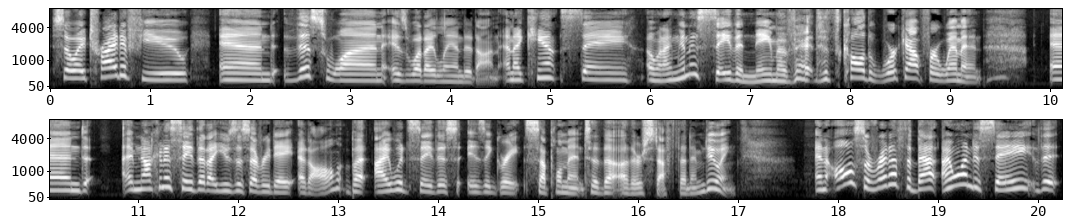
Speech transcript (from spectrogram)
so I tried a few, and this one is what I landed on, and I can't say. Oh, and I'm going to say the name of it. It's called Workout for Women, and. I'm not going to say that I use this every day at all, but I would say this is a great supplement to the other stuff that I'm doing. And also, right off the bat, I wanted to say that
